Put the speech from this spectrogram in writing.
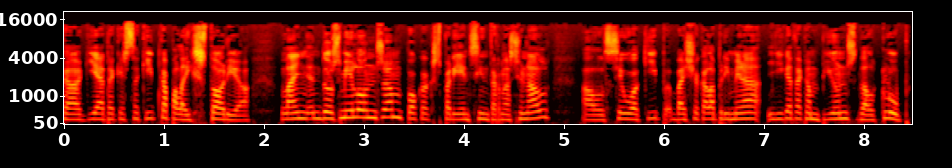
que ha guiat aquest equip cap a la història. L'any 2011, amb poca experiència internacional, el seu equip va aixecar la primera Lliga de Campions del club.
